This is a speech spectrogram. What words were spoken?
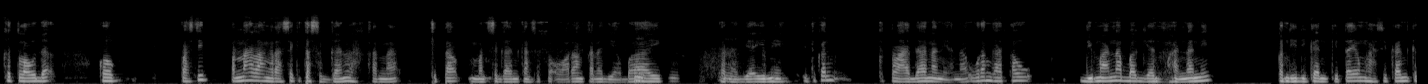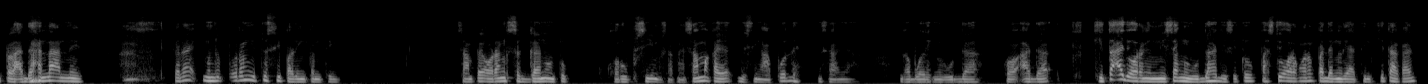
ketelaudan kalau pasti pernah lah ngerasa kita segan lah karena kita mensegankan seseorang karena dia baik hmm. karena dia ini. Itu kan keteladanan ya. Nah orang nggak tahu di mana bagian mana nih pendidikan kita yang menghasilkan keteladanan nih. Karena menurut orang itu sih paling penting. Sampai orang segan untuk korupsi misalkan. Sama kayak di Singapura deh misalnya. Nggak boleh ngeludah. Kalau ada kita aja orang Indonesia ngeludah di situ pasti orang-orang pada ngeliatin kita kan.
